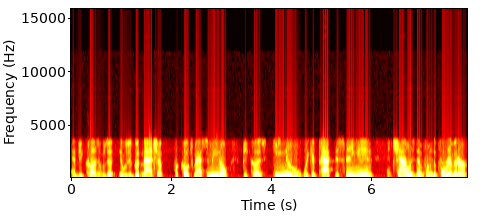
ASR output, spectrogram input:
and because it was a it was a good matchup for Coach Massimino, because he knew we could pack this thing in and challenge them from the perimeter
